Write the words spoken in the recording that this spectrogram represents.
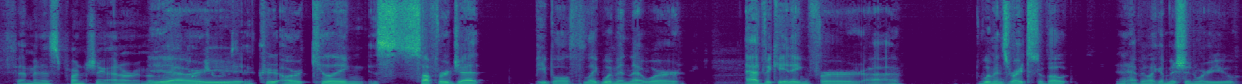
Feminist punching? I don't remember. yeah, or you or killing suffragette people, like women that were advocating for uh, women's rights to vote, and having like a mission where you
